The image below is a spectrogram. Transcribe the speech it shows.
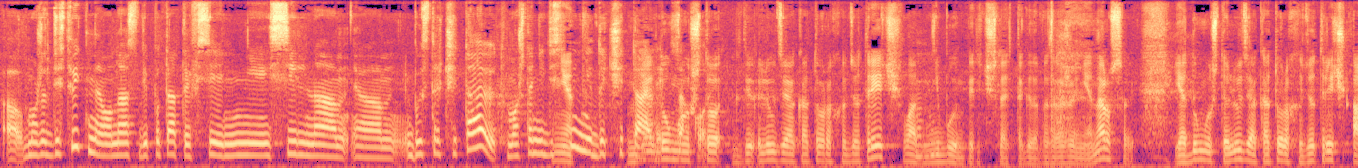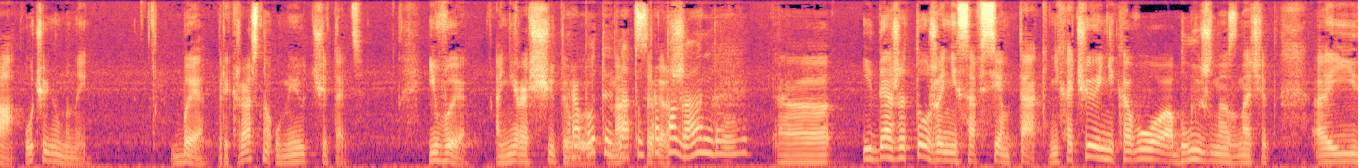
Закон... Может, действительно у нас депутаты все не сильно э, быстро читают? Может, они действительно нет, не дочитали Я думаю, закон? что люди, о которых идет речь, ладно, угу. не будем перечислять тогда возражения Нарусовой, я думаю, что люди, о которых идет речь, а, очень умны, б, прекрасно умеют читать, и в, они рассчитывают Работают на, на ту соверш... пропаганду. И даже тоже не совсем так. Не хочу я никого облыжно, значит, э, и,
